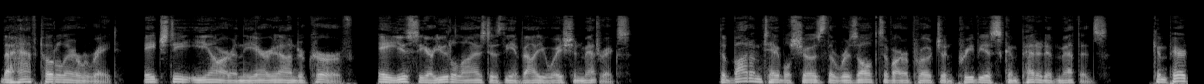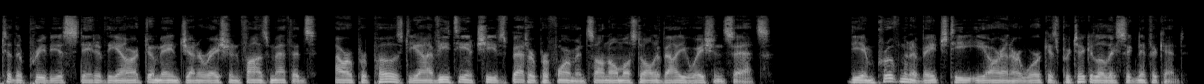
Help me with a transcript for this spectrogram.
The half total error rate, HTER and the area under curve, AUC are utilized as the evaluation metrics. The bottom table shows the results of our approach and previous competitive methods. Compared to the previous state-of-the-art domain generation FAS methods, our proposed DiVT achieves better performance on almost all evaluation sets. The improvement of HTER in our work is particularly significant.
